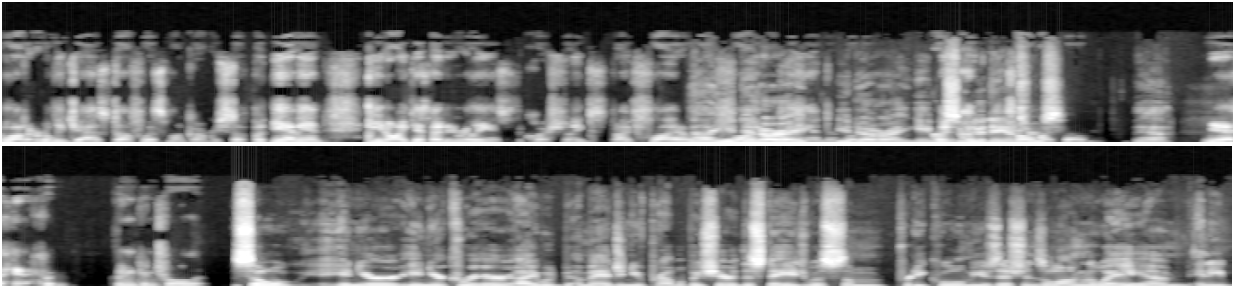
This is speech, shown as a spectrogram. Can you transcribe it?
a lot of early jazz stuff, Wes Montgomery stuff. But yeah, man, you know, I guess I didn't really answer the question. I just I fly. I No, you did all right. handle, You did all right. Gave me some good answers. myself. Yeah. Yeah, yeah, couldn't couldn't control it. So in your in your career, I would imagine you've probably shared the stage with some pretty cool musicians along the way. Um, any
